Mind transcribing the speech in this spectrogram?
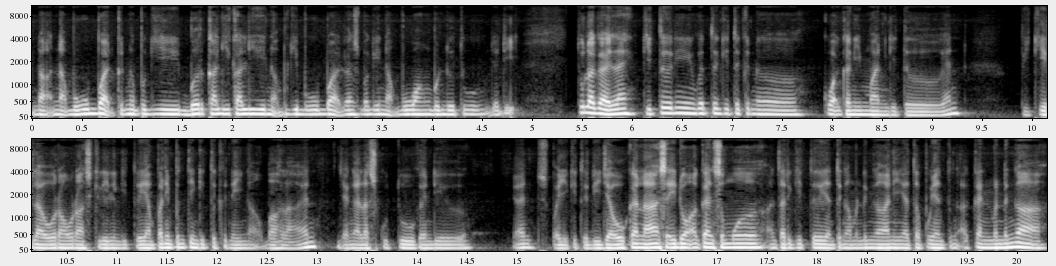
nak nak berubat kena pergi berkali-kali nak pergi berubat dan sebagainya nak buang benda tu. Jadi itulah guys eh kita ni kata kita kena kuatkan iman kita kan. Fikirlah orang-orang sekeliling kita. Yang paling penting kita kena ingat Allah lah kan. Janganlah sekutukan dia kan? Supaya kita dijauhkan lah. Saya doakan semua antara kita yang tengah mendengar ni ataupun yang tengah akan mendengar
